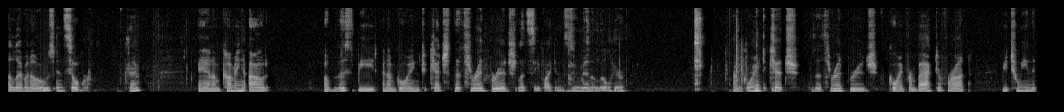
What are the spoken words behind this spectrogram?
11 O's in silver. Okay. And I'm coming out of this bead and I'm going to catch the thread bridge. Let's see if I can zoom in a little here. I'm going to catch the thread bridge going from back to front between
